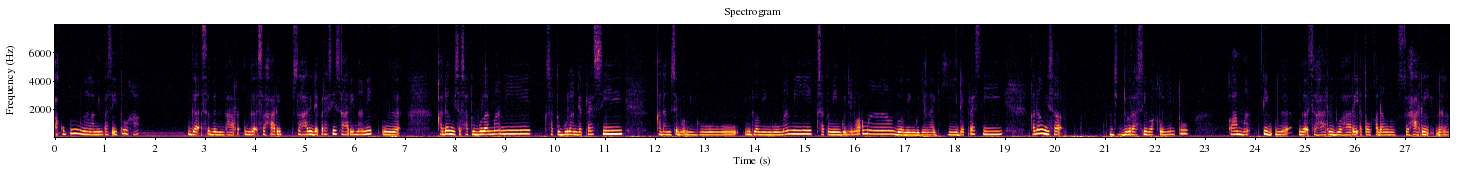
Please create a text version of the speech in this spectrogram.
aku pun ngalamin fase itu nggak sebentar nggak sehari sehari depresi sehari manik nggak. Kadang bisa satu bulan manik satu bulan depresi kadang bisa dua minggu dua minggu manik satu minggunya normal dua minggunya lagi depresi. Kadang bisa durasi waktunya itu lama nggak nggak sehari dua hari atau kadang sehari dalam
